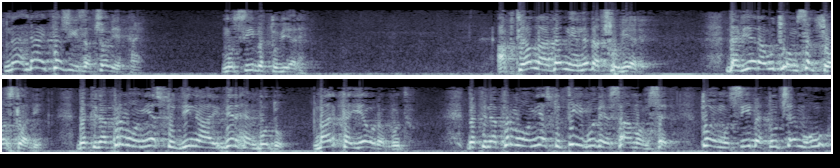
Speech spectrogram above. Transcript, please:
na, najteži za čovjeka je musibet u vjeri. Ako ti Allah dadne nedaću u vjeri, da vjera u tvom srcu oslabi, da ti na prvom mjestu dinar i dirhem budu, marka i euro budu, da ti na prvom mjestu ti budeš samom sebi. To je musibet u čemu? U,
